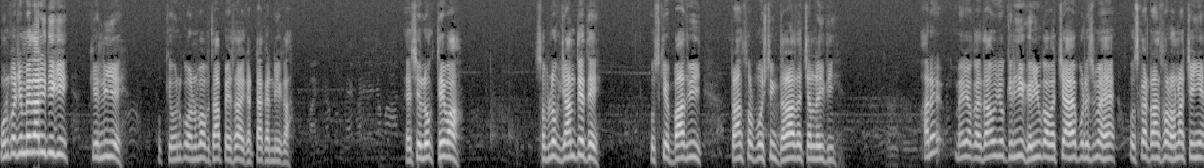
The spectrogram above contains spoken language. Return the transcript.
उनको ज़िम्मेदारी दी गई के लिए कि उनको अनुभव था पैसा इकट्ठा करने का। ऐसे लोग थे वहाँ, सब लोग जानते थे। उसके बाद भी ट्रांसफ़र पोस्टिंग धड़ाधड़ चल रही थी। अरे, मैं जो कहता हूँ, जो किसी गरीब का बच्चा है, पुलिस में है, उसका ट्रांसफ़र होना चाहिए,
